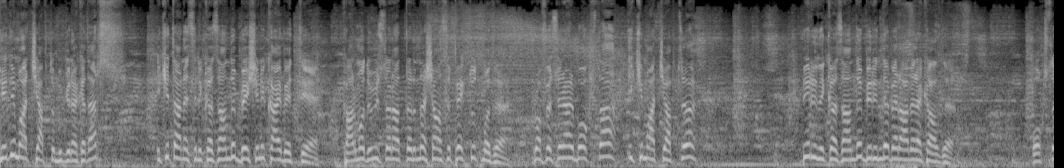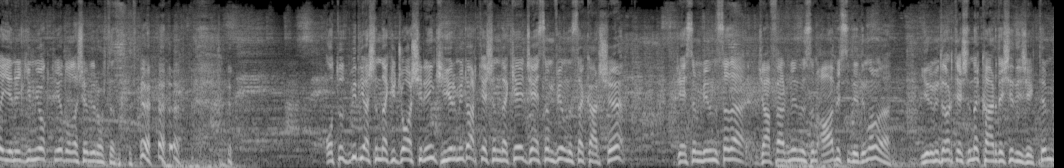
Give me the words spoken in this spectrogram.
7 maç yaptı bugüne kadar. 2 tanesini kazandı, 5'ini kaybetti. Karma dövüş sanatlarında şansı pek tutmadı. Profesyonel boksta 2 maç yaptı. Birini kazandı, birinde berabere kaldı. Boksta yenilgim yok diye dolaşabilir ortada. 31 yaşındaki Joe Schilling 24 yaşındaki Jason Wilnes'a karşı. Jason Wilnes'a da Cafer Wilnes'ın abisi dedim ama 24 yaşında kardeşi diyecektim.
